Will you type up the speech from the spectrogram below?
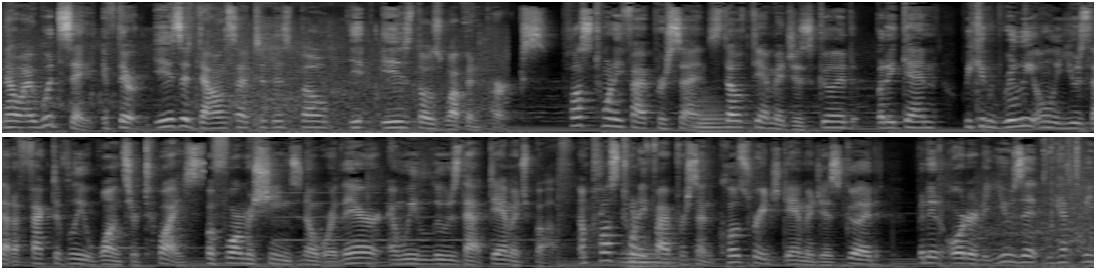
Now I would say, if there is a downside to this bow, it is those weapon perks. Plus 25% stealth damage is good, but again, we can really only use that effectively once or twice before machines know we're there and we lose that damage buff. And plus 25% close range damage is good, but in order to use it, we have to be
